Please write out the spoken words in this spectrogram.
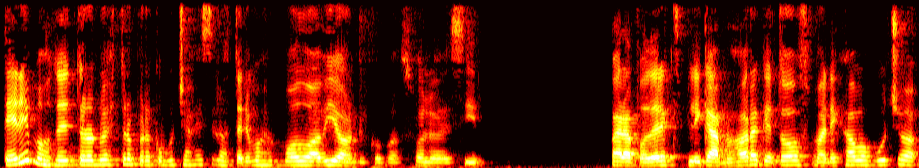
tenemos dentro nuestro, pero que muchas veces los tenemos en modo avión, como suelo decir, para poder explicarnos. Ahora que todos manejamos mucho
